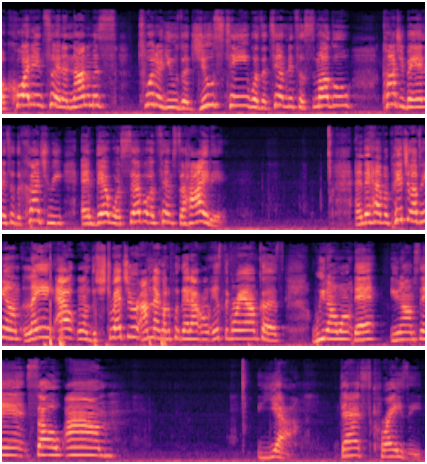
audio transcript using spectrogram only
According to an anonymous Twitter user, Juice Team was attempting to smuggle contraband into the country, and there were several attempts to hide it. And they have a picture of him laying out on the stretcher. I'm not going to put that out on Instagram because we don't want that. You know what I'm saying? So, um, yeah, that's crazy.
